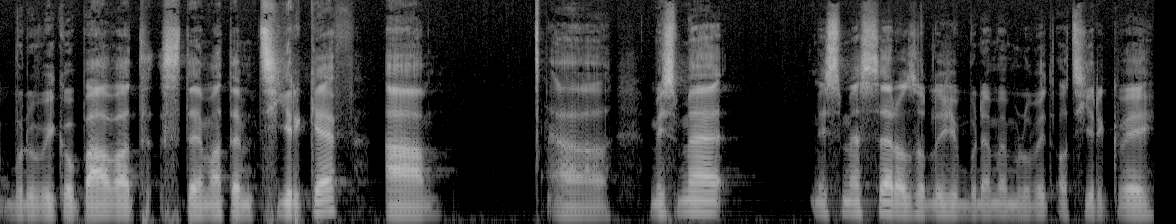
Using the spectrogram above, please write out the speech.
budu vykopávat s tématem církev a uh, my, jsme, my jsme se rozhodli, že budeme mluvit o církvi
